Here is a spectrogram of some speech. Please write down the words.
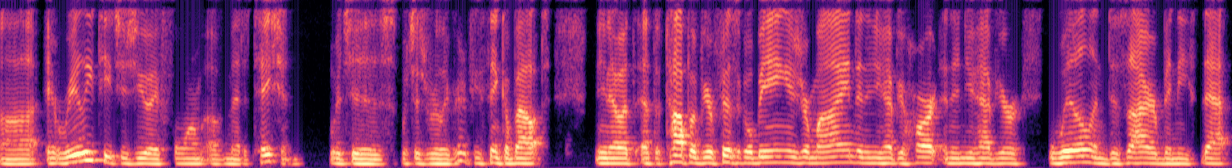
Uh, it really teaches you a form of meditation, which is which is really great. If you think about, you know, at, at the top of your physical being is your mind, and then you have your heart, and then you have your will and desire beneath that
